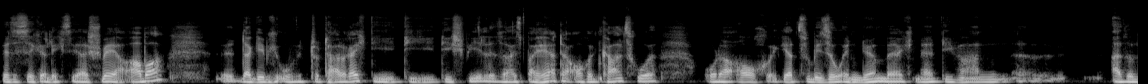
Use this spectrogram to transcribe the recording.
wird es sicherlich sehr schwer. Aber äh, da gebe ich Uwe total recht, die, die, die Spiele, sei es bei Hertha, auch in Karlsruhe oder auch jetzt sowieso in Nürnberg, ne, die waren äh, also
